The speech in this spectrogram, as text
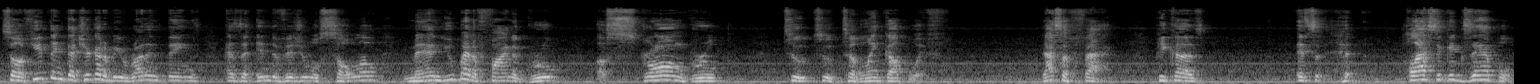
So if you think that you're going to be running things as an individual solo, man, you better find a group, a strong group to to to link up with. That's a fact because it's a classic example.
